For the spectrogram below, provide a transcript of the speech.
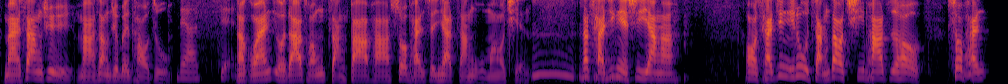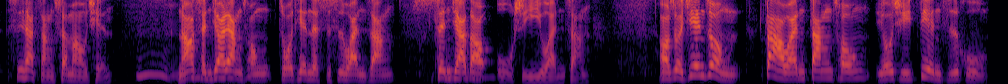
买上去马上就被套住。了解，那果然友达从涨八趴，收盘剩下涨五毛钱。嗯，那彩金也是一样啊。哦，财经一路涨到七趴之后，收盘剩下涨三毛钱。嗯，然后成交量从昨天的十四万张增加到五十一万张。哦，所以今天这种大玩当冲，尤其电子股，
